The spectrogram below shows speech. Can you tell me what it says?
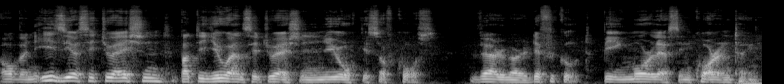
of an easier situation, but the UN situation in New York is, of course, very, very difficult, being more or less in quarantine.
